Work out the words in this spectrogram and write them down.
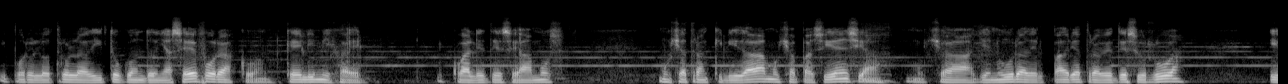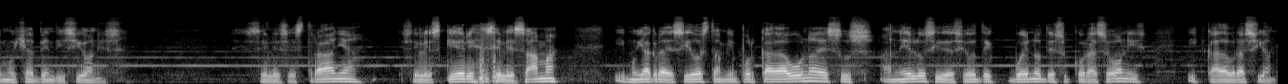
y por el otro ladito con doña Séfora, con Kelly y Mijael, el cuales deseamos mucha tranquilidad, mucha paciencia, mucha llenura del Padre a través de su rúa y muchas bendiciones. Se les extraña, se les quiere, se les ama y muy agradecidos también por cada uno de sus anhelos y deseos de, buenos de su corazón y, y cada oración.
